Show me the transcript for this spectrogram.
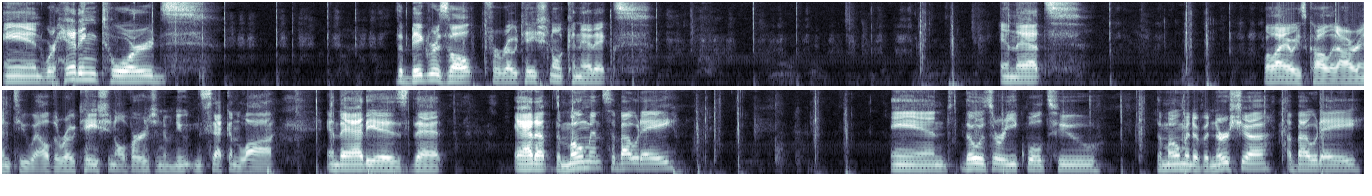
And we're heading towards the big result for rotational kinetics. And that's, well, I always call it Rn2L, the rotational version of Newton's second law. And that is that add up the moments about A, and those are equal to the moment of inertia about A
